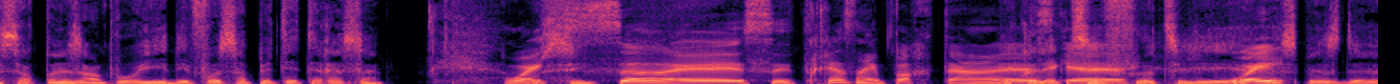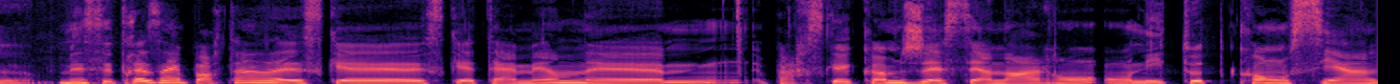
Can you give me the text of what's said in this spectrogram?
certains employés, des fois, ça peut être intéressant. Oui, ça, euh, c'est très important. Les collectifs, là, tu sais, les oui, espèces de... Mais c'est très important euh, ce que, ce que tu amènes euh, parce que comme gestionnaire, on, est tous conscients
